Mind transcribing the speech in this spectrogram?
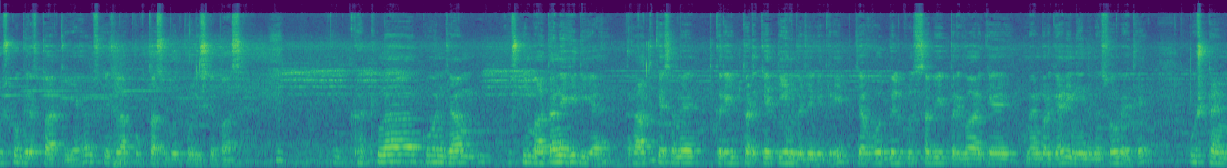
उसको गिरफ़्तार किया है। उसके खिलाफ पुख्ता सबूत पुलिस के पास है। घटना को अंजाम उसकी माता ने ही दिया है। रात के समय करीब तड़के तीन बजे के करीब, जब वो बिल्कुल सभी परिवार के मेंबर गहरी नींद में सो रहे थे, उस टाइम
